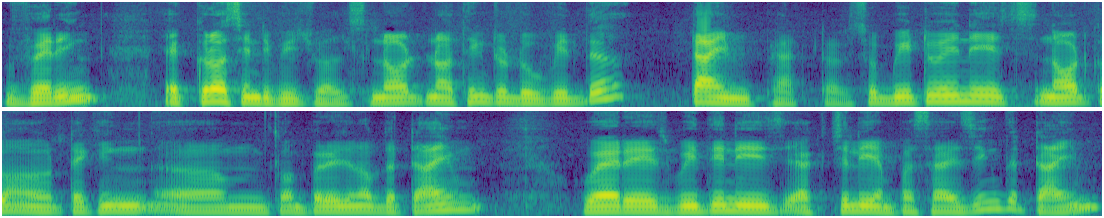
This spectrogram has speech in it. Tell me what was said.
varying across individuals not nothing to do with the time factor. So, between is not taking um, comparison of the time whereas within is actually emphasizing the time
